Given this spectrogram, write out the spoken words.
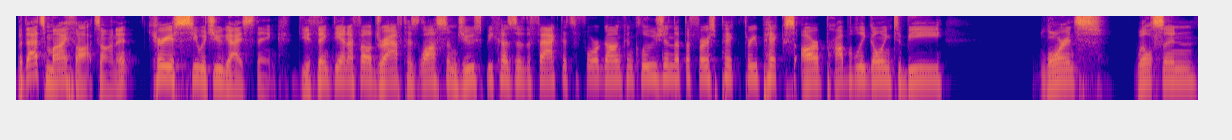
but that's my thoughts on it. Curious to see what you guys think. Do you think the NFL draft has lost some juice because of the fact it's a foregone conclusion that the first pick, three picks are probably going to be Lawrence, Wilson,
